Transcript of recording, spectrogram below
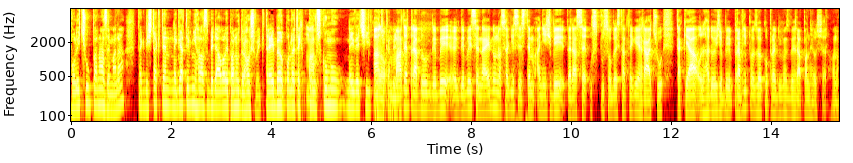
voličů pana Zemana, tak když tak ten negativní hlas by dávali panu Drahošovi, který byl podle těch Má... průzkumů největší Ano, kandidát. máte pravdu, kdyby, kdyby se najednou nasadil systém, aniž by teda se uspůsobili strategie hráčů, tak já odhaduji, že by pravděpodobně s velkou pravděpodobnost vyhrál pan Hilšer. Ano.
